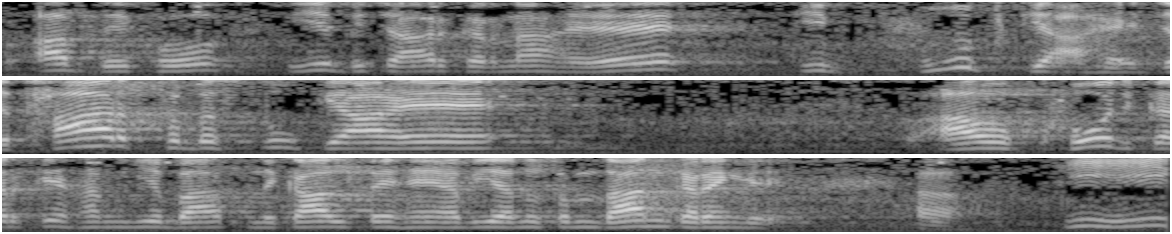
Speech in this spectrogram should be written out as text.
तो अब देखो, ये विचार करना है कि भूत क्या है, यथार्थ वस्तु क्या है? आओ खोज करके हम ये बात निकालते हैं अभी अनुसंधान करेंगे। हाँ, कि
